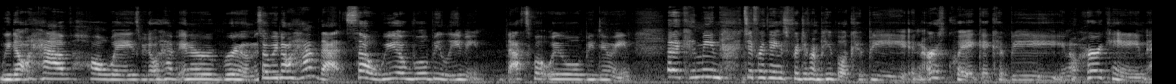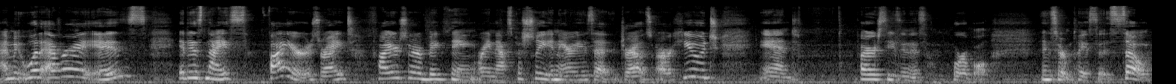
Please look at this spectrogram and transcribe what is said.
We don't have hallways, we don't have inner rooms, so we don't have that. So we will be leaving. That's what we will be doing. But it can mean different things for different people. It could be an earthquake, it could be, you know, hurricane. I mean, whatever it is, it is nice fires, right? Fires are a big thing right now, especially in areas that droughts are huge and fire season is horrible in certain places. So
